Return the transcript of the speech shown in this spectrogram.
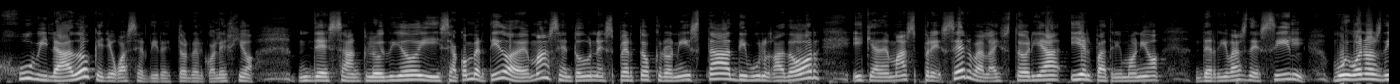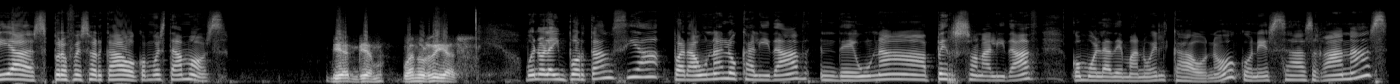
jubilado que llegó a ser director del colegio de San Clodio y se ha convertido además en todo un experto cronista, divulgador y que además preserva la historia y el patrimonio de Rivas de Sil. Muy buenos días, profesor Cao, ¿cómo estamos? Bien, bien. Buenos días. Bueno, la importancia para una localidad de una personalidad como la de Manuel Cao, ¿no? Con esas ganas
